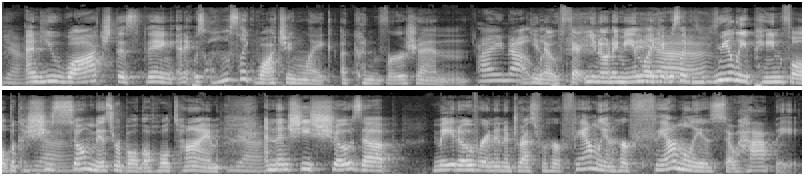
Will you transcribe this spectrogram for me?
Yeah. And you watch this thing and it was almost like watching like a conversion I know. you know, ther- you know what I mean? Like it was like really painful because Yeah. she's so miserable the whole time. Yeah. And then she shows up made over and in a dress for her family and her family is so happy.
